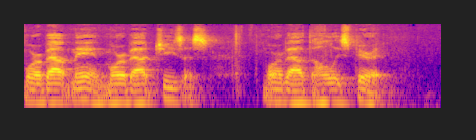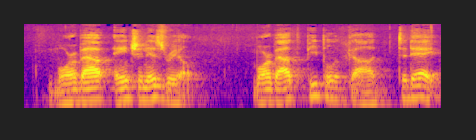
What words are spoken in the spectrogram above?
more about man, more about Jesus, more about the Holy Spirit, more about ancient Israel, more about the people of God today.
